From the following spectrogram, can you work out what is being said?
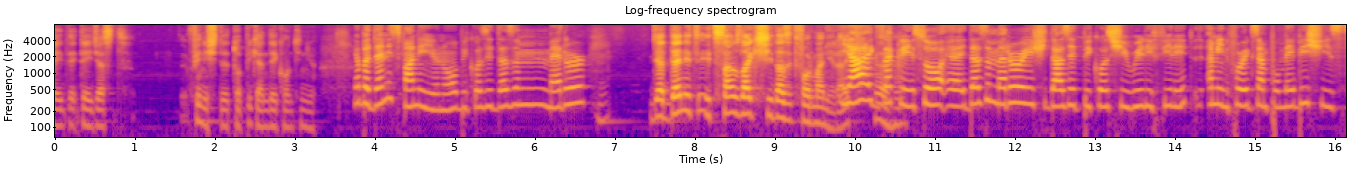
They, they they just finish the topic and they continue. Yeah, but then it's funny, you know, because it doesn't matter. Yeah, then it it sounds like she does it for money, right? Yeah, exactly. So uh, it doesn't matter if she does it because she really feel it. I mean, for example, maybe she's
